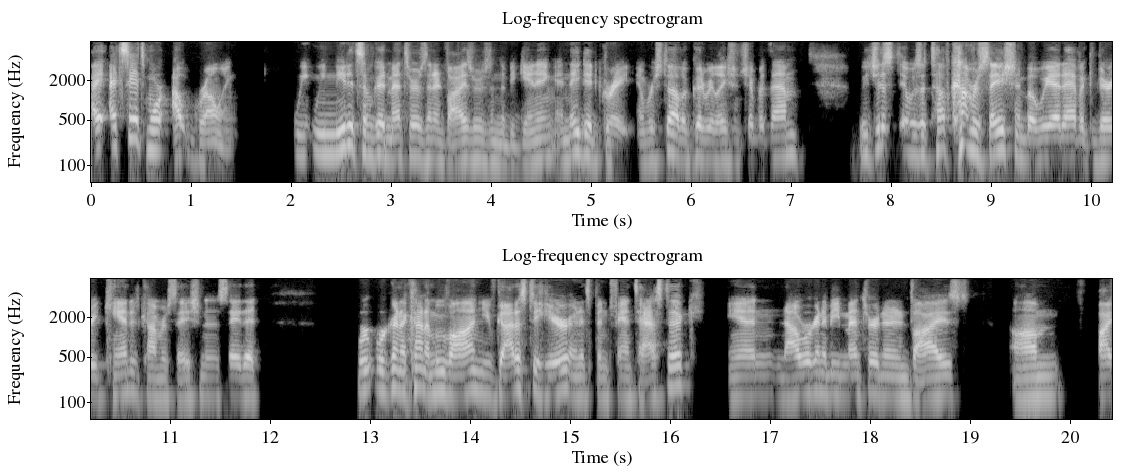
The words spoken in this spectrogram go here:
I, I'd say it's more outgrowing. We, we needed some good mentors and advisors in the beginning, and they did great. And we still have a good relationship with them we just it was a tough conversation but we had to have a very candid conversation and say that we're, we're going to kind of move on. You've got us to here and it's been fantastic. And now we're going to be mentored and advised um, by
